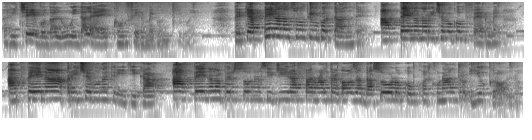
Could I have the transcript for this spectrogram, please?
ricevo da lui, da lei conferme continue. Perché appena non sono più importante, appena non ricevo conferme, appena ricevo una critica, appena la persona si gira a fare un'altra cosa da solo con qualcun altro, io crollo.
